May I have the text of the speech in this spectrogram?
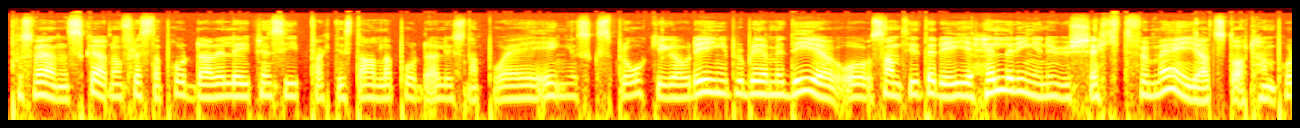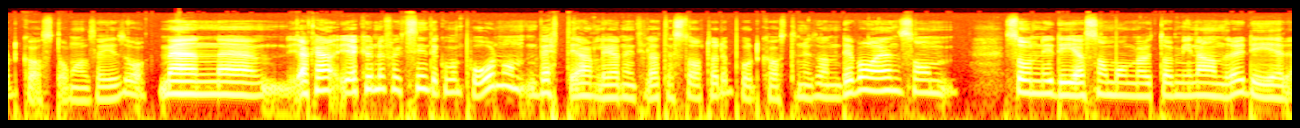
på svenska. De flesta poddar, eller i princip faktiskt alla poddar jag lyssnar på, är engelskspråkiga och det är inget problem med det och samtidigt är det heller ingen ursäkt för mig att starta en podcast om man säger så. Men eh, jag, kan, jag kunde faktiskt inte komma på någon vettig anledning till att jag startade podcasten utan det var en sån, sån idé som många av mina andra idéer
